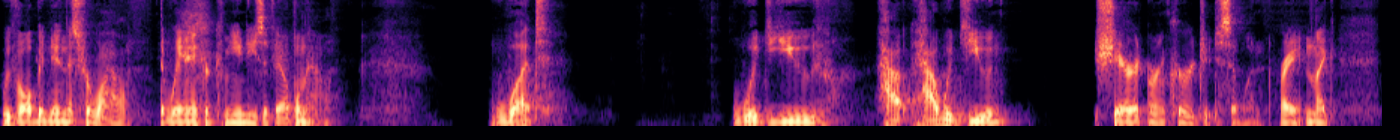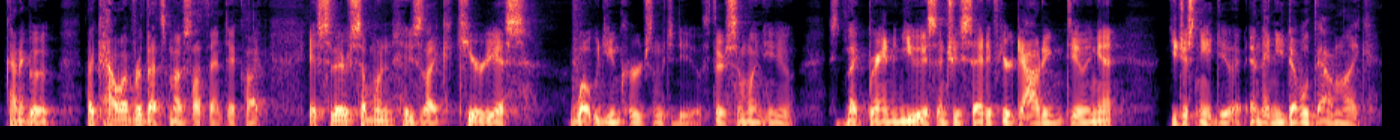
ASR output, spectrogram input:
we've all been doing this for a while. The Waymaker community is available now. What would you how how would you share it or encourage it to someone, right? And like kind of go like however that's most authentic. Like if so there's someone who's like curious, what would you encourage them to do? If there's someone who like Brandon, you essentially said if you're doubting doing it, you just need to do it. And then you double down like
